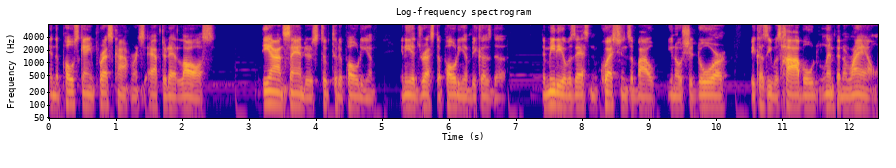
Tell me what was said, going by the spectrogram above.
in the post-game press conference after that loss, Deion Sanders took to the podium and he addressed the podium because the the media was asking questions about, you know, Shedeur because he was hobbled, limping around.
